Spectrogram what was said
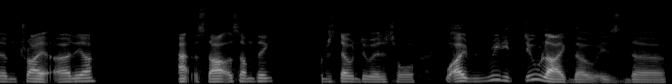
um, try it earlier, at the start or something, or just don't do it at all. What I really do like, though, is the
